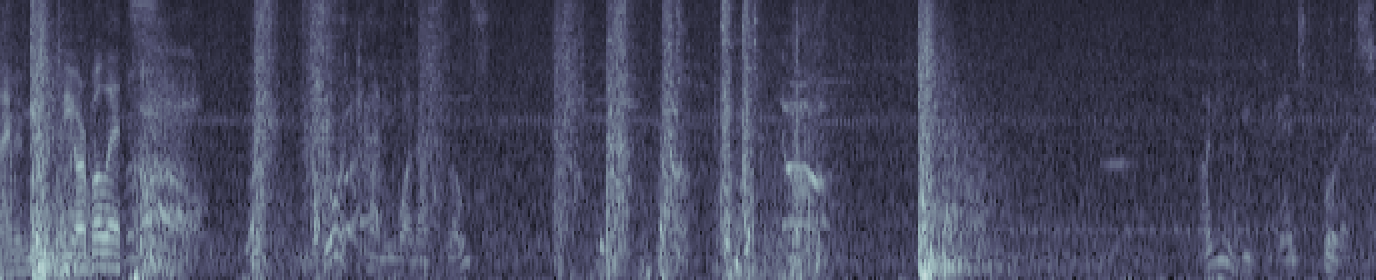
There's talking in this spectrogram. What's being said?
I'm immune to your bullets. You're a canny one up close. Are you weak against bullets?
